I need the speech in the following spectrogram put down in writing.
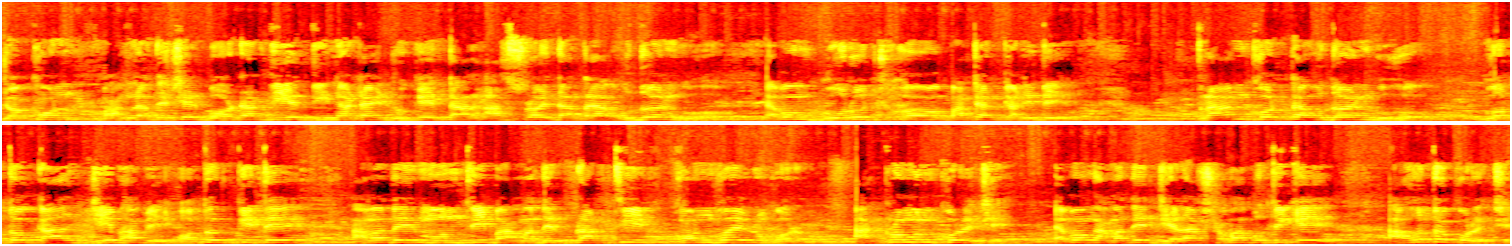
যখন বাংলাদেশের বর্ডার দিয়ে দিনহাটায় ঢুকে তার আশ্রয়দাতা উদয়ন গুহ এবং গরু পাচারকারীদের, ত্রাণকর্তা উদয়ন গুহ গতকাল যেভাবে অতর্কিতে আমাদের মন্ত্রী বা আমাদের প্রার্থীর কনভয়ের উপর আক্রমণ করেছে এবং আমাদের জেলা সভাপতিকে আহত করেছে।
